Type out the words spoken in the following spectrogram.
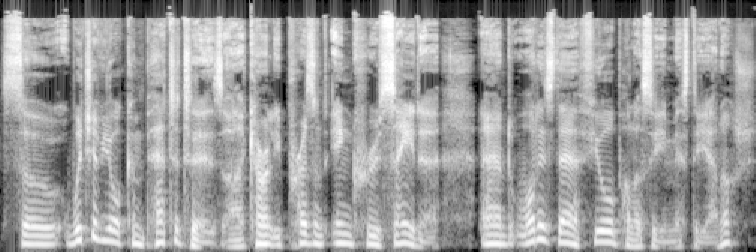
So, which of your competitors are currently present in Crusader, and what is their fuel policy, Mr. Janosch?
